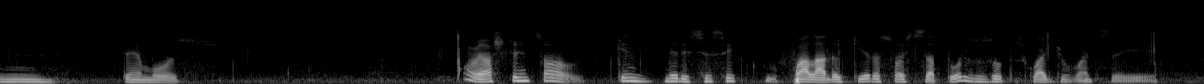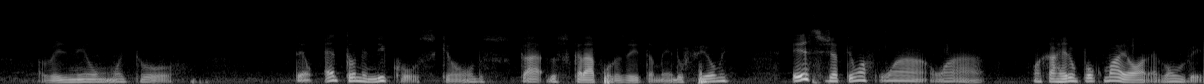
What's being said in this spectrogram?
Hum, temos. Eu acho que a gente só. Quem merecia ser falado aqui era só esses atores, os outros coadjuvantes aí. Talvez nenhum muito. Tem o Anthony Nichols, que é um dos, dos crápulos aí também do filme. Esse já tem uma, uma, uma, uma carreira um pouco maior, né? Vamos ver.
